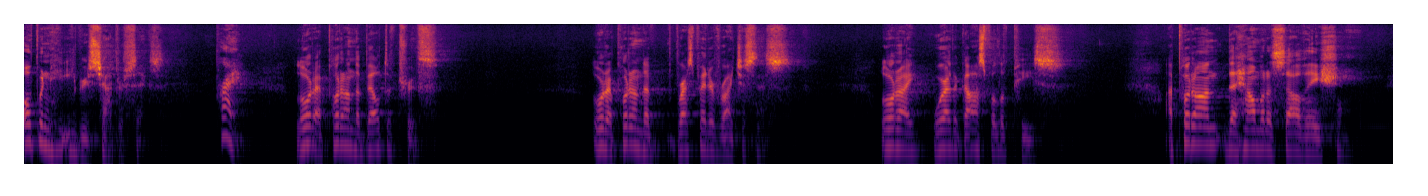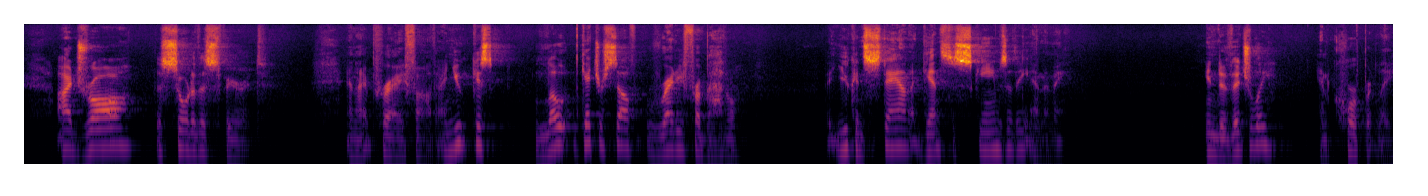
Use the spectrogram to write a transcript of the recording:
Open Hebrews chapter 6. Pray. Lord, I put on the belt of truth. Lord, I put on the breastplate of righteousness. Lord, I wear the gospel of peace. I put on the helmet of salvation. I draw the sword of the Spirit. And I pray, Father. And you just get yourself ready for battle, that you can stand against the schemes of the enemy, individually and corporately.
